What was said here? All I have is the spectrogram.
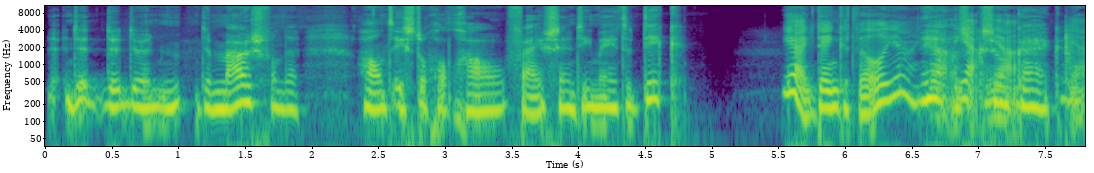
De, de, de, de muis van de hand is toch al gauw vijf centimeter dik. Ja, ik denk het wel, ja. Ja, als ik zo ja, kijk. Ja,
